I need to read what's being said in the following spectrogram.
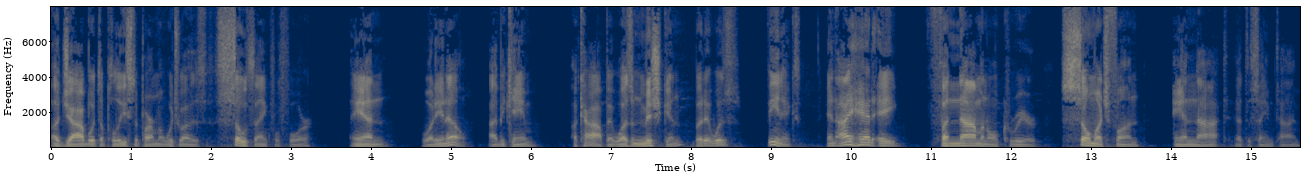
a job with the police department, which I was so thankful for. And what do you know? I became a cop. It wasn't Michigan, but it was Phoenix. And I had a phenomenal career. So much fun and not at the same time.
